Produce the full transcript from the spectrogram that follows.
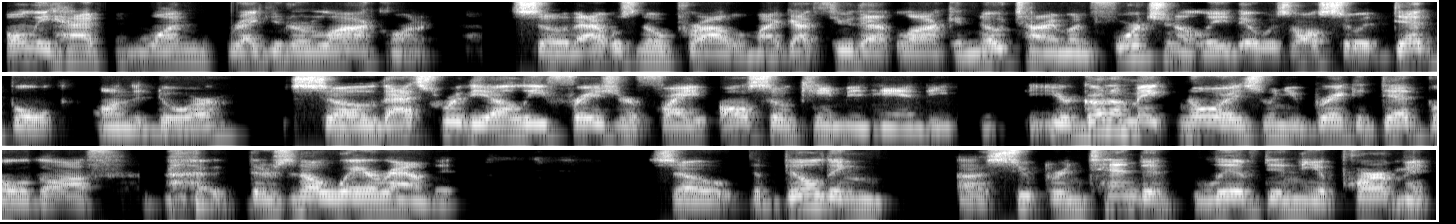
only had one regular lock on it. So that was no problem. I got through that lock in no time. Unfortunately, there was also a deadbolt on the door so that's where the Ali Frazier fight also came in handy. You're going to make noise when you break a deadbolt off. There's no way around it. So the building uh, superintendent lived in the apartment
